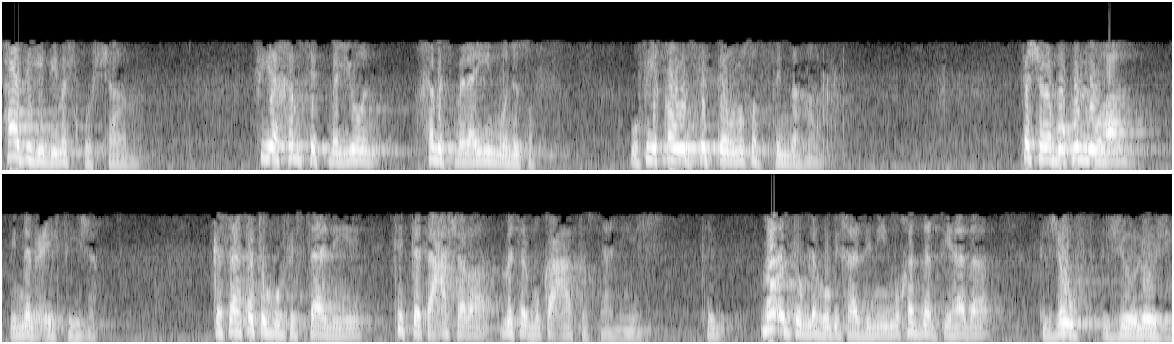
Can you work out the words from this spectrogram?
هذه دمشق الشام. فيها خمسة مليون خمس ملايين ونصف. وفي قول ستة ونصف في النهار. تشرب كلها من نبع الفيجة. كثافته في الثانية ستة عشر متر مكعب في الثانية. طيب ما أنتم له بخازنين مخزن في هذا الجوف الجيولوجي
